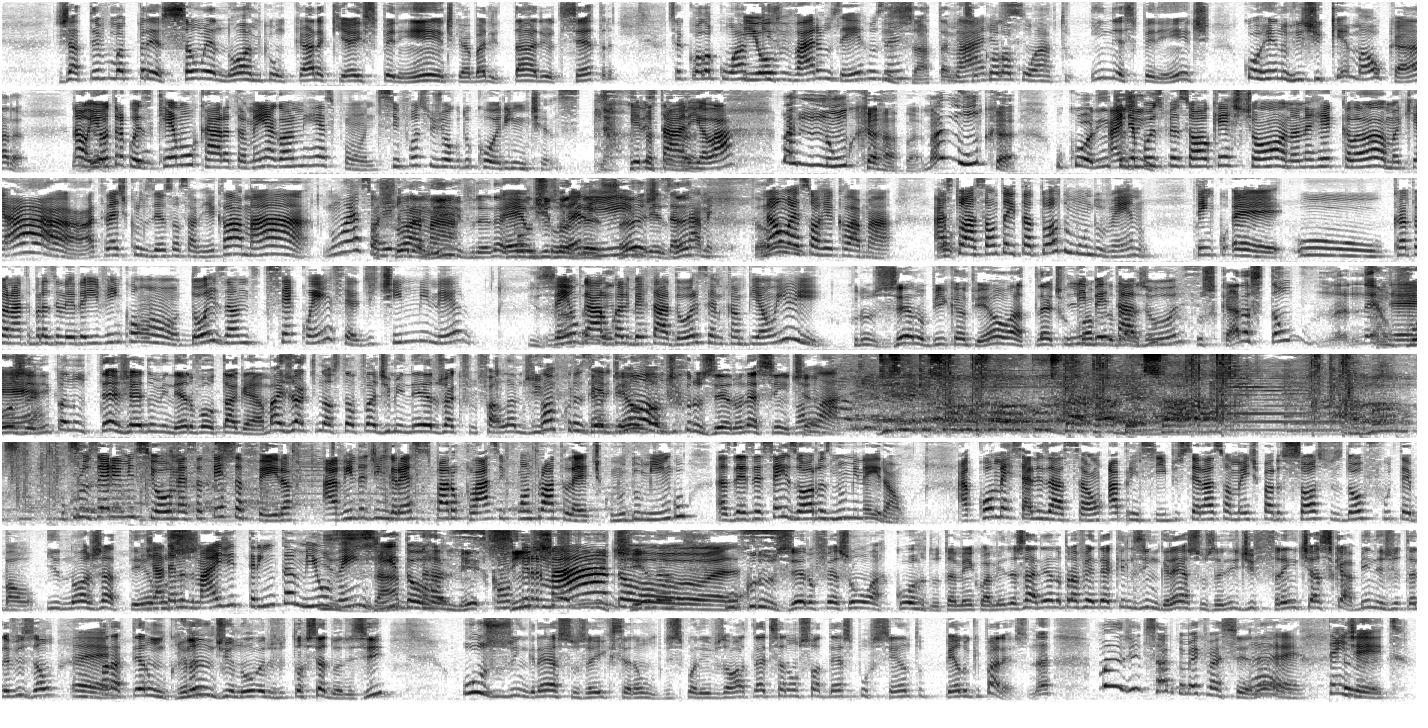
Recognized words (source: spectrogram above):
Já teve uma pressão enorme com um cara que é experiente, gabaritário, etc. Você coloca um árbitro. E houve que... vários erros, né? Exatamente. Vários. Você coloca um árbitro inexperiente correndo o risco de queimar o cara. Não, entendeu? e outra coisa, queima o cara também, agora me responde. Se fosse o jogo do Corinthians, ele estaria lá? Mas nunca, rapaz. Mas nunca. O Corinthians. Aí depois em... o pessoal questiona, né? Reclama que, ah, Atlético Cruzeiro só sabe reclamar. Não é só o reclamar. Choro é livre, né? É, Como o choro é livre, Sanches, exatamente. Né? Então... Não é só reclamar. A então... situação tá aí, tá todo mundo vendo. Tem, é, o Campeonato Brasileiro aí vem com dois anos de sequência de time mineiro. Exatamente. Vem o Galo com a Libertadores sendo campeão, e aí? Cruzeiro bicampeão, Atlético Copa do Brasil. Os caras estão nervosos é. ali para não ter jeito do Mineiro voltar a ganhar. Mas já que nós estamos falando de Mineiro, já que falamos de vamos Cruzeiro campeão, de novo? vamos de Cruzeiro, né, Cíntia? Vamos lá. Dizem que somos loucos da cabeça. Amamos o Cruzeiro iniciou nesta terça-feira a vinda de ingressos para o clássico contra o Atlético no domingo, às 16 horas no Mineirão. A comercialização, a princípio, será somente para os sócios do futebol. E nós já temos... Já temos mais de 30 mil Exatamente. vendidos. Confirmados. o Cruzeiro fechou um acordo também com a Minas Arena para vender aqueles ingressos ali de frente às cabines de televisão é. para ter um grande número de torcedores. E os ingressos aí que serão disponíveis ao atleta serão só 10%, pelo que parece, né? Mas a gente sabe como é que vai ser, né? É, tem jeito.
